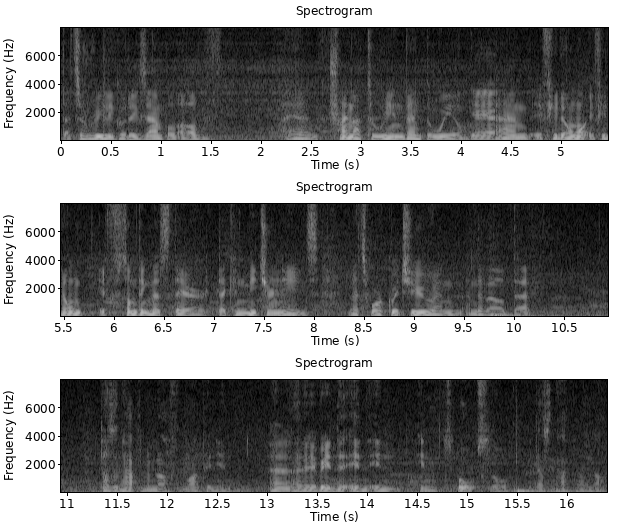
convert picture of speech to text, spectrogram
that's a really good example of. Um, try not to reinvent the wheel. Yeah, yeah. And if you don't want, if you don't, if something that's there that can meet your needs, let's work with you and, and develop that. Doesn't happen enough, in my opinion. Uh, in, in, in, in sports law, it doesn't happen enough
